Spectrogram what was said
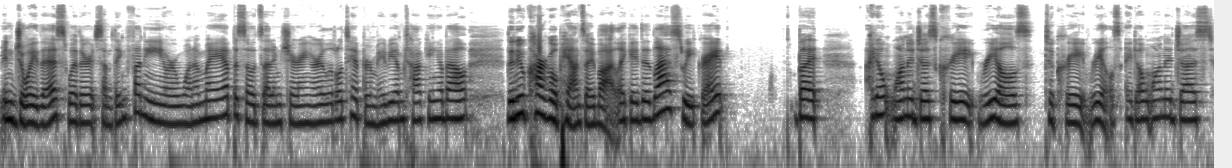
enjoy this, whether it's something funny or one of my episodes that I'm sharing or a little tip, or maybe I'm talking about the new cargo pants I bought, like I did last week, right? But I don't want to just create reels to create reels. I don't want to just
